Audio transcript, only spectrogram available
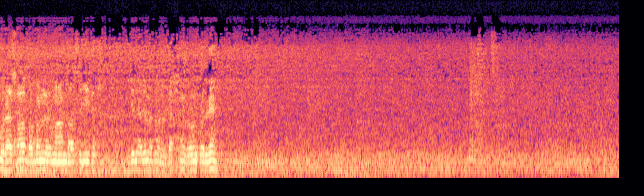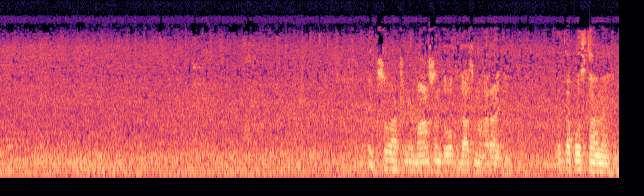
ਭੋਰਾ ਸਾਹਿਬ ਬਾਬਾ ਨਿਰਮਾਨ ਦਾਸ ਜੀ ਦਾ, ਜਿਨ੍ਹਾਂ ਦੇ ਮੈਂ ਤੁਹਾਨੂੰ ਦਰਸ਼ਨ ਕਰਾਉਣ ਚੱਲਿਆ ਇੱਕ ਸੌ ਅੱਠ ਨਿਰਮਾਣ ਸੰਤੋਖ ਦਾਸ ਮਹਾਰਾਜ ਜੀ ਦਾ ਤਪੋਸਥਾਨ ਹੈ ਇਹ।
